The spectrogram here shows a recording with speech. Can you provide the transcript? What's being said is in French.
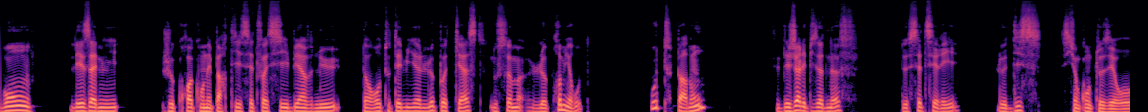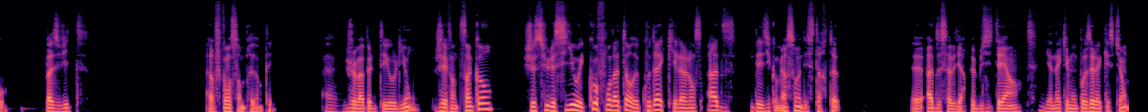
Bon, les amis, je crois qu'on est parti cette fois-ci. Bienvenue dans Road to le podcast. Nous sommes le 1er août. Août, pardon. C'est déjà l'épisode 9 de cette série. Le 10, si on compte le 0. passe vite. Alors, je commence à me présenter. Euh, je m'appelle Théo Lyon, j'ai 25 ans. Je suis le CEO et cofondateur de Kodak, qui est l'agence ads des e-commerçants et des startups. Euh, ads, ça veut dire publicité. Hein. Il y en a qui m'ont posé la question.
